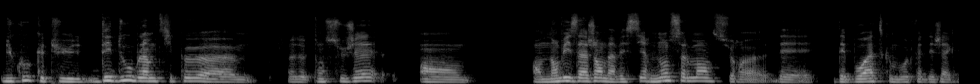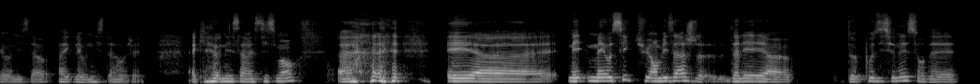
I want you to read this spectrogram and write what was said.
du coup, que tu dédoubles un petit peu ton sujet en en envisageant d'investir non seulement sur euh, des, des, boîtes, comme vous le faites déjà avec Léonis Dao, avec Léonis Dao, avec Léonis Investissement, euh, et, euh, mais, mais, aussi que tu envisages d'aller te positionner sur des,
